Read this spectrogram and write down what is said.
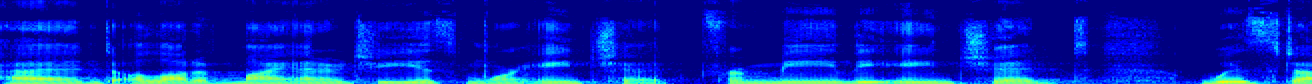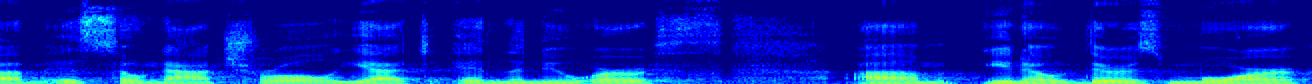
and a lot of my energy is more ancient. For me, the ancient wisdom is so natural, yet in the new earth, um, you know, there's more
